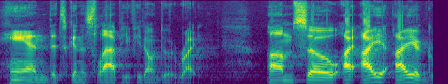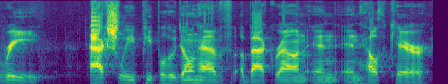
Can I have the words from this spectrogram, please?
hand that's going to slap you if you don't do it right. Um, so I, I, I agree. Actually, people who don't have a background in, in healthcare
